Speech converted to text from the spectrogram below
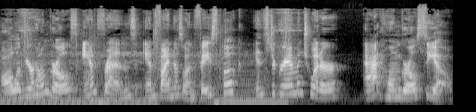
all of your homegirls and friends, and find us on Facebook, Instagram, and Twitter at HomegirlsCO.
